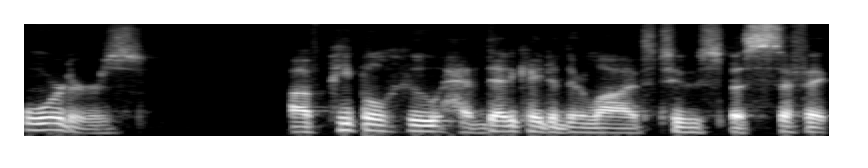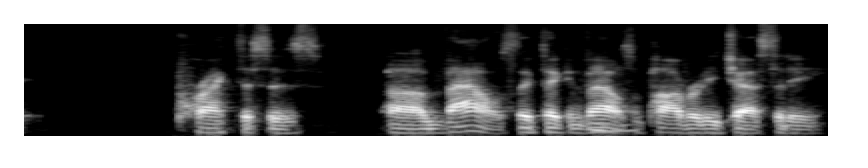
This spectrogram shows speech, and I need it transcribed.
orders of people who have dedicated their lives to specific practices, uh, vows. They've taken vows mm-hmm. of poverty, chastity,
